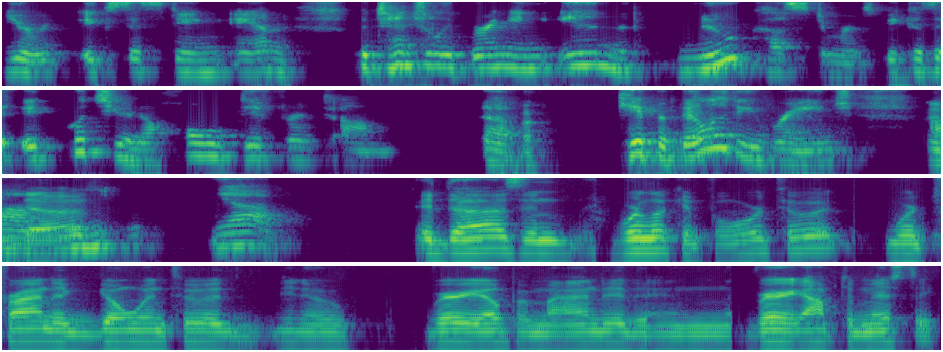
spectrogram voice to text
your existing and potentially bringing in new customers? Because it, it puts you in a whole different um, uh, capability range. It um, does. yeah. It does, and we're looking forward to it. We're trying to go into it, you know, very open minded and very optimistic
